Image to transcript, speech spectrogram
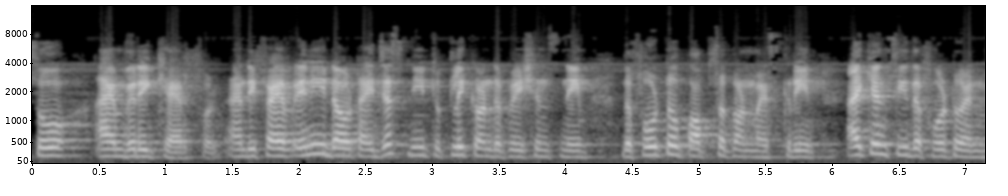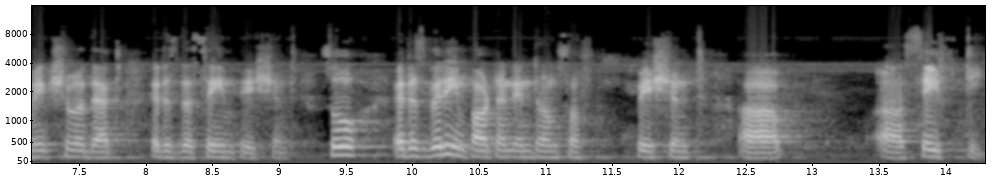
So I am very careful. And if I have any doubt, I just need to click on the patient's name. The photo pops up on my screen. I can see the photo and make sure that it is the same patient. So it is very important in terms of patient uh, uh, safety.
